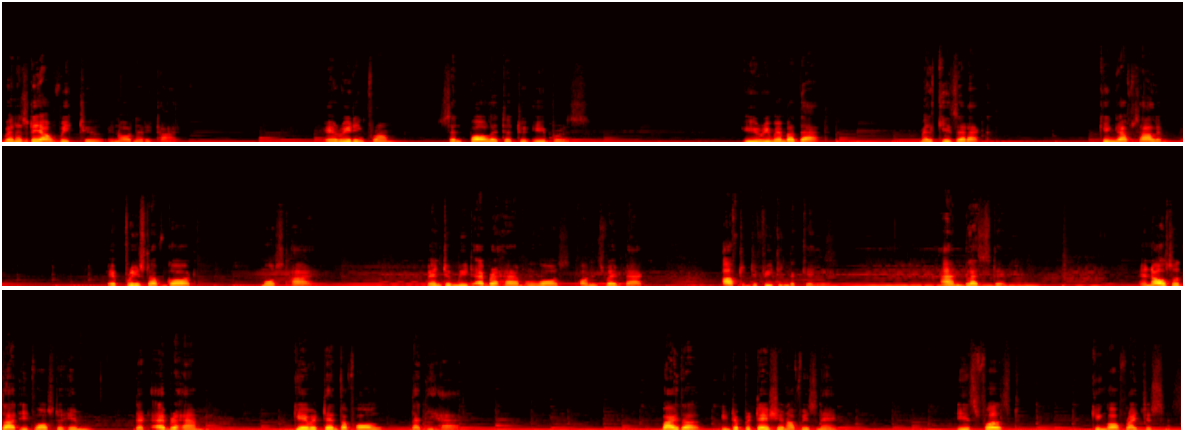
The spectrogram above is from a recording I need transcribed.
Wednesday of week 2 in ordinary time. A reading from St. Paul letter to Hebrews. You remember that Melchizedek, king of Salem, a priest of God Most High, went to meet Abraham who was on his way back after defeating the kings, and blessed him and also that it was to him that Abraham gave a tenth of all that he had. By the interpretation of his name, he is first King of righteousness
